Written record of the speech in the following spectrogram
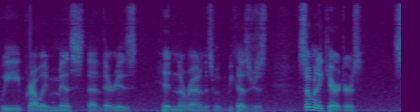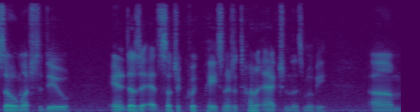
we probably miss that there is hidden around in this movie because there's just so many characters, so much to do, and it does it at such a quick pace, and there's a ton of action in this movie, um,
